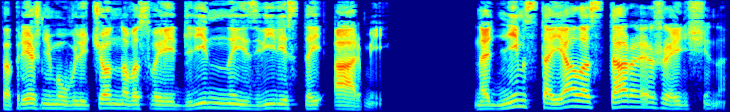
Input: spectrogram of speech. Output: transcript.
по-прежнему увлеченного своей длинной извилистой армией. Над ним стояла старая женщина.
